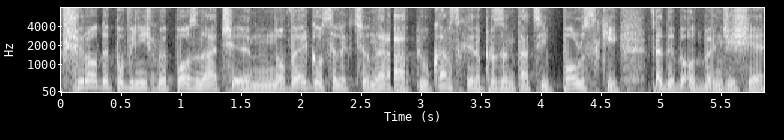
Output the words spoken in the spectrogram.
W środę powinniśmy poznać nowego selekcjonera piłkarskiej reprezentacji Polski. Wtedy odbędzie się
